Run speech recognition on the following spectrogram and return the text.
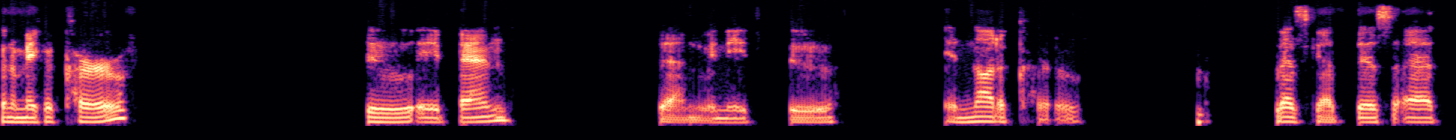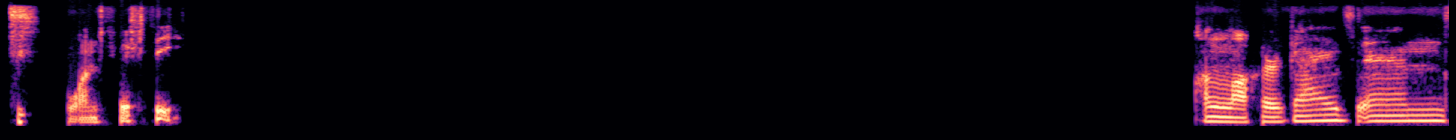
gonna make a curve, do a bend, then we need to eh, another curve. Let's get this at 150. Unlock our guides and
